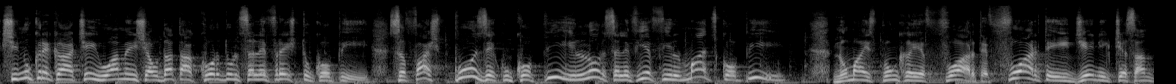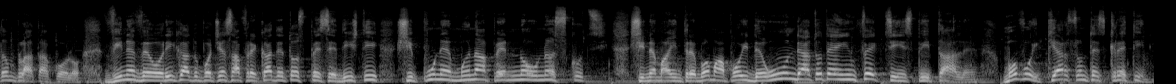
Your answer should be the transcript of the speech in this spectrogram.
Și nu cred că acei oameni și-au dat acordul să le frești tu copiii. Să faci poze cu copiii lor, să le fie filmați copiii nu mai spun că e foarte, foarte igienic ce s-a întâmplat acolo. Vine Veorica după ce s-a frecat de toți pesediștii și pune mâna pe nou născuți. Și ne mai întrebăm apoi de unde atâtea infecții în spitale. Mă, voi chiar sunteți cretini.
